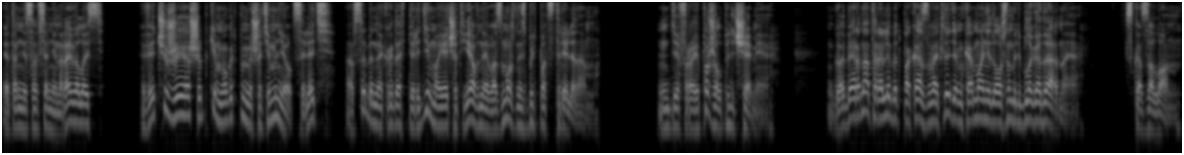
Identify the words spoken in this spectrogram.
Это мне совсем не нравилось, ведь чужие ошибки могут помешать и мне уцелеть, особенно когда впереди маячит явная возможность быть подстреленным. Дефрой пожал плечами. «Губернатора любят показывать людям, кому они должны быть благодарны», — сказал он.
